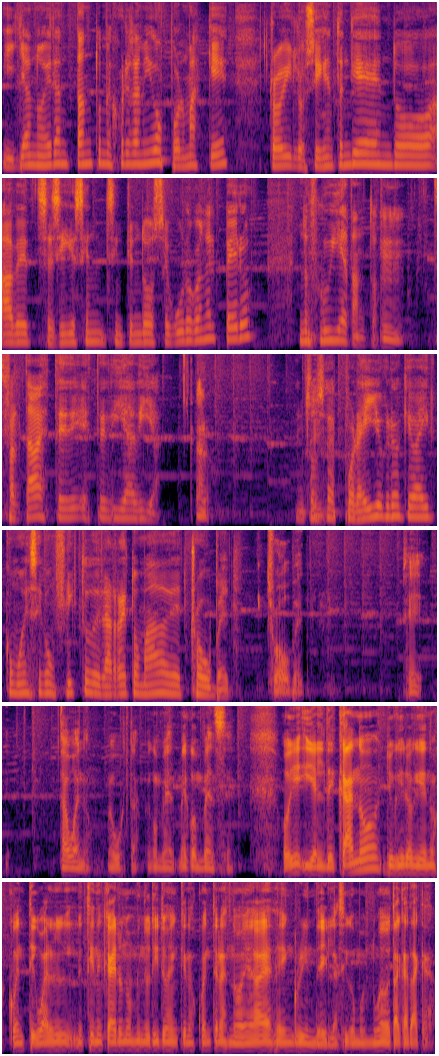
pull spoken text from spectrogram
Y ya no eran tanto mejores amigos, por más que Troy lo sigue entendiendo, Abed se sigue sin- sintiendo seguro con él, pero no fluía tanto. Mm, Faltaba este, este día a día. claro. Entonces, por ahí yo creo que va a ir como ese conflicto de la retomada de Trowbed. Throwback. Sí. Está bueno, me gusta, me conven- me convence. Oye, y el decano, yo quiero que nos cuente igual, tiene que haber unos minutitos en que nos cuente las novedades de Greendale, así como un nuevo taca taca,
